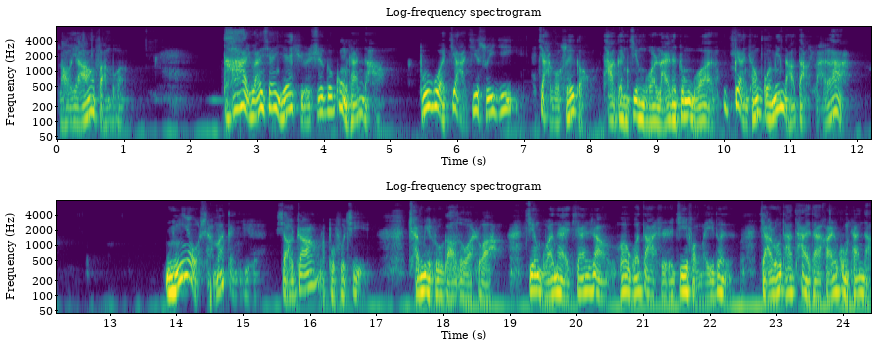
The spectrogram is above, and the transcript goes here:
老杨反驳：“他原先也许是个共产党，不过嫁鸡随鸡，嫁狗随狗。他跟金国来了中国，变成国民党党员了。”你有什么根据？小张不服气。陈秘书告诉我说，金国那天让俄国大使讥讽了一顿。假如他太太还是共产党，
